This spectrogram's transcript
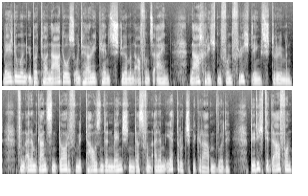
Meldungen über Tornados und Hurricanes stürmen auf uns ein, Nachrichten von Flüchtlingsströmen, von einem ganzen Dorf mit tausenden Menschen, das von einem Erdrutsch begraben wurde, Berichte davon,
